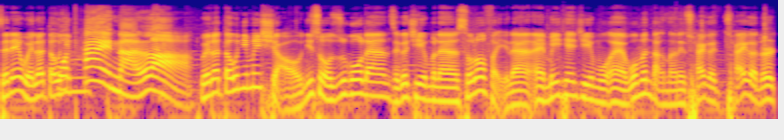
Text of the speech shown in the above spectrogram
真的为了逗你们太难了，为了逗你们笑。你说如果呢，这个节目呢收了费呢，哎，每天节目哎，我们当当的揣个揣个点儿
